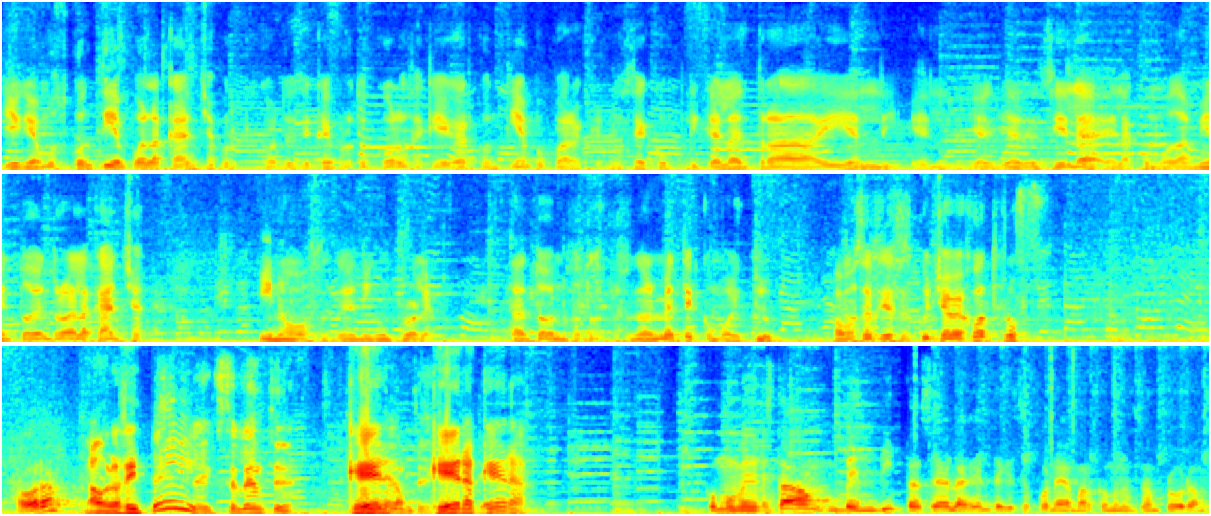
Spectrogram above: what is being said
lleguemos con tiempo a la cancha porque desde que hay protocolos hay que llegar con tiempo para que no se complique la entrada y el, el, el, el acomodamiento dentro de la cancha y no vamos a tener ningún problema. Tanto nosotros personalmente como el club. Vamos a ver si se escucha BJ. ¿Ahora? Ahora sí. Excelente. ¿Qué era? ¿Qué era? ¿Qué era? Como me estaban, bendita sea la gente que se pone a llamar cuando no está en programa.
